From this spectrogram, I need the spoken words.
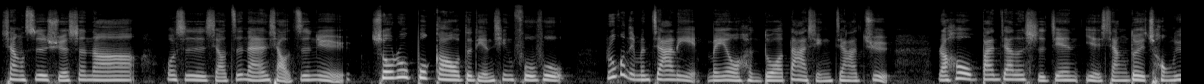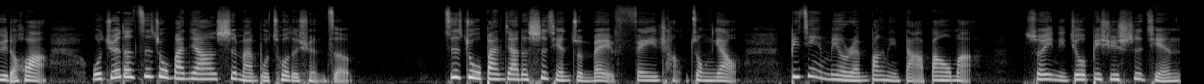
像是学生啊，或是小资男、小资女，收入不高的年轻夫妇。如果你们家里没有很多大型家具，然后搬家的时间也相对充裕的话，我觉得自助搬家是蛮不错的选择。自助搬家的事前准备非常重要，毕竟没有人帮你打包嘛。所以你就必须事前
